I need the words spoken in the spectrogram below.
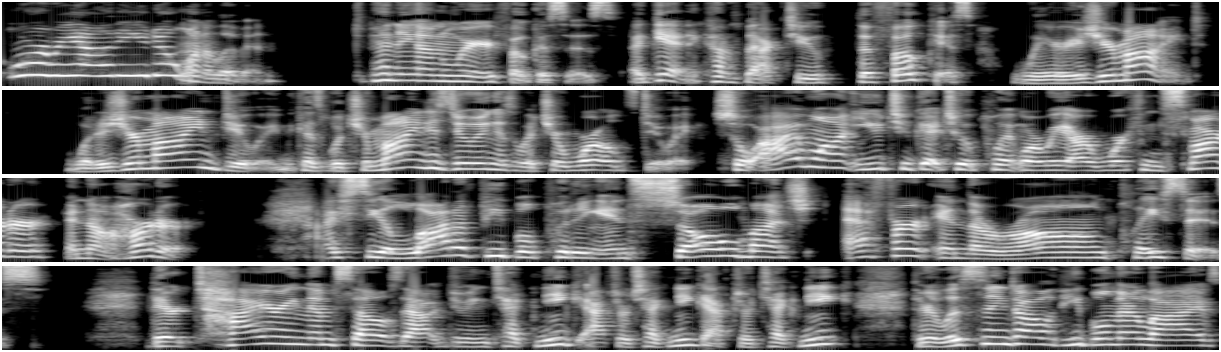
or a reality you don't want to live in depending on where your focus is. Again, it comes back to the focus. Where is your mind? What is your mind doing? Because what your mind is doing is what your world's doing. So I want you to get to a point where we are working smarter and not harder. I see a lot of people putting in so much effort in the wrong places. They're tiring themselves out doing technique after technique after technique. They're listening to all the people in their lives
